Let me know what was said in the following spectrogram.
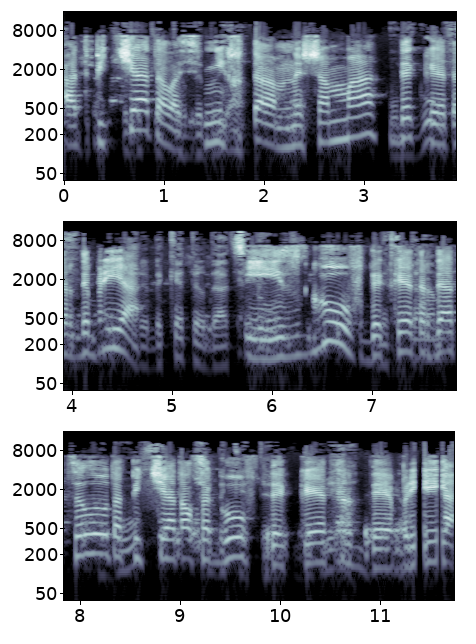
отпечаталась Нихтам Нешама де Кетер де Брия. И из Гуф де Кетер де Ацилут отпечатался Гуф де Кетер де Брия.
